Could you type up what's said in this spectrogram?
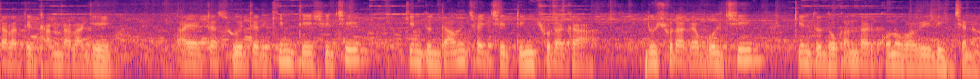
চালাতে ঠান্ডা লাগে। তাই একটা সোয়েটার কিনতে এসেছি কিন্তু দাম চাইছে তিনশো টাকা দুশো টাকা বলছি কিন্তু দোকানদার কোনোভাবেই দিচ্ছে না।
